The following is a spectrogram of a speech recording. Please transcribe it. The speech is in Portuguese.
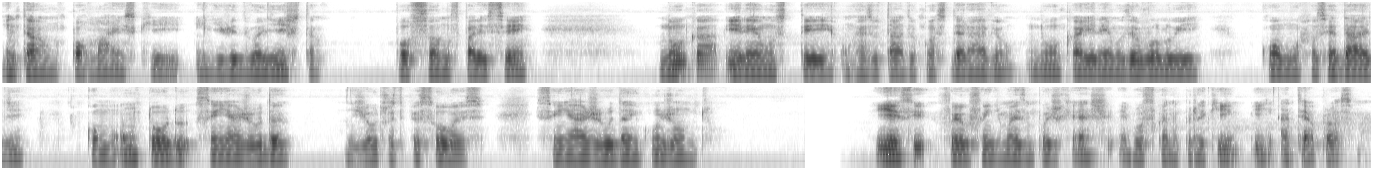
Então, por mais que individualista possamos parecer, nunca iremos ter um resultado considerável, nunca iremos evoluir como sociedade, como um todo, sem a ajuda de outras pessoas, sem a ajuda em conjunto. E esse foi o fim de mais um podcast. Eu vou ficando por aqui e até a próxima.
